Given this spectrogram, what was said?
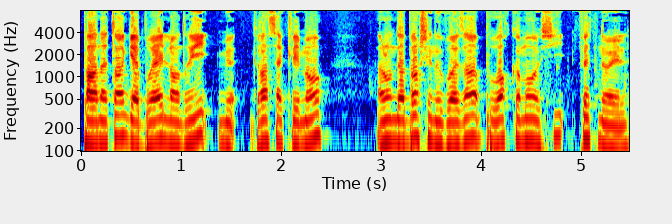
par Nathan, Gabriel, Landry, grâce à Clément. Allons d'abord chez nos voisins pour voir comment aussi fête Noël.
